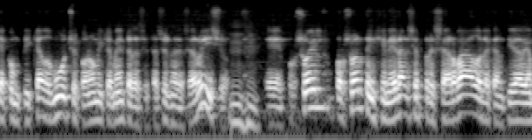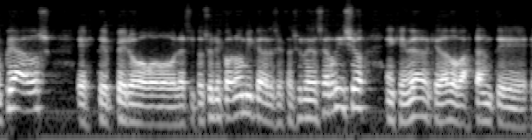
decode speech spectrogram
que ha complicado mucho económicamente las estaciones de servicio. Eh, por, por suerte, en general se ha preservado la cantidad de empleados, este, pero la situación económica de las estaciones de servicio en general ha quedado bastante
